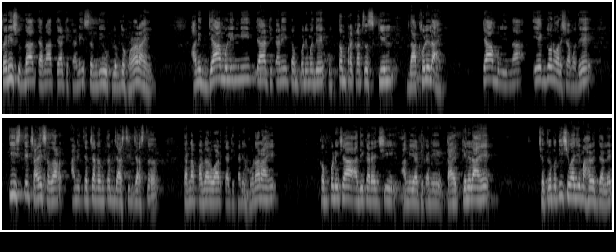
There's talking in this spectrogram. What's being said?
तरीसुद्धा त्यांना त्या ठिकाणी संधी उपलब्ध होणार आहे. आणि ज्या मुलींनी त्या ठिकाणी कंपनीमध्ये उत्तम प्रकारचं स्किल दाखवलेलं आहे त्या मुलींना एक दोन वर्षामध्ये तीस ते चाळीस हजार आणि त्याच्यानंतर जास्तीत जास्त त्यांना पगारवाढ त्या ठिकाणी होणार आहे. कंपनीच्या अधिकाऱ्यांशी आम्ही या ठिकाणी टाईप केलेला आहे. छत्रपती शिवाजी महाविद्यालय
